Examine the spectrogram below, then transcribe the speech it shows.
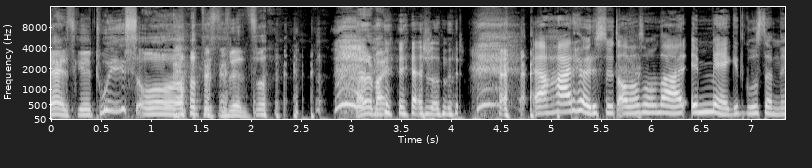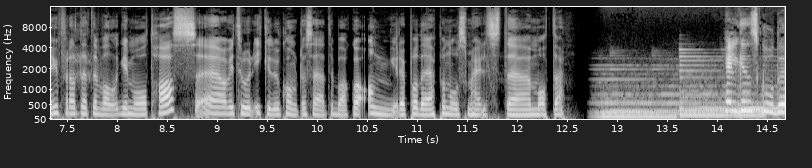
Jeg elsker Twiz og Tusenfryd, så der er det meg. Jeg skjønner. Ja, her høres det ut Anna, som om det er en meget god stemning for at dette valget må tas. eh, Og vi tror ikke du kommer til å se deg tilbake og angre på det på noe som helst eh, måte. Helgens gode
